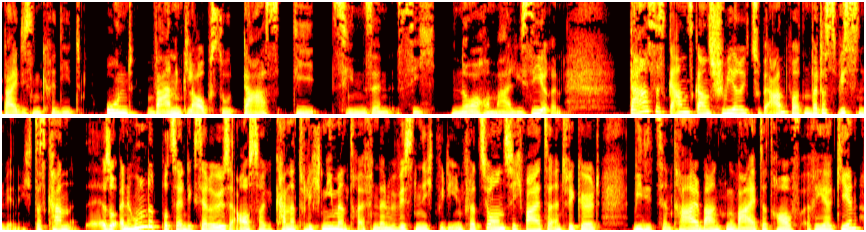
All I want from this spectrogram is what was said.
bei diesem Kredit und wann glaubst du, dass die Zinsen sich normalisieren? Das ist ganz, ganz schwierig zu beantworten, weil das wissen wir nicht. Das kann, also eine hundertprozentig seriöse Aussage kann natürlich niemand treffen, denn wir wissen nicht, wie die Inflation sich weiterentwickelt, wie die Zentralbanken weiter darauf reagieren.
